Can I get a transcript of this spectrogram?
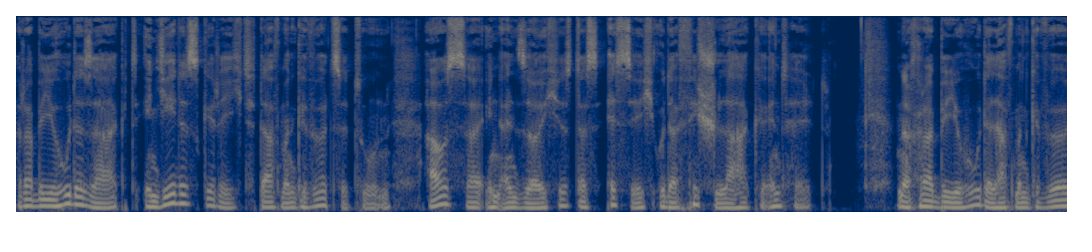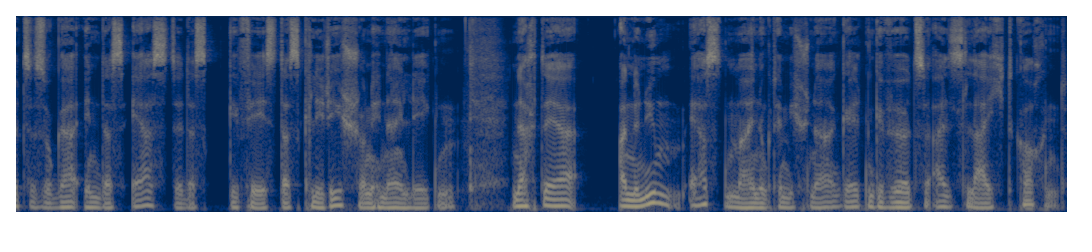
Rabbi Yehuda sagt, in jedes Gericht darf man Gewürze tun, außer in ein solches, das Essig oder Fischlake enthält. Nach Rabbi Yehuda darf man Gewürze sogar in das erste, das Gefäß, das Klirisch schon hineinlegen. Nach der anonymen ersten Meinung der Mishnah gelten Gewürze als leicht kochend.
